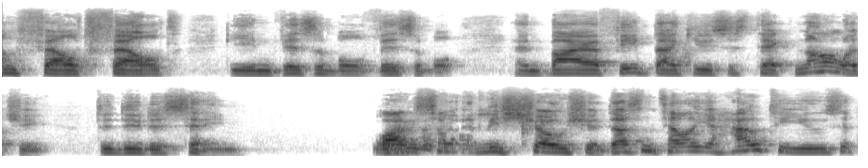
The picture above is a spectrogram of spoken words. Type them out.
unfelt felt the invisible visible and biofeedback uses technology to do the same. Well, so at least shows you. It doesn't tell you how to use it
